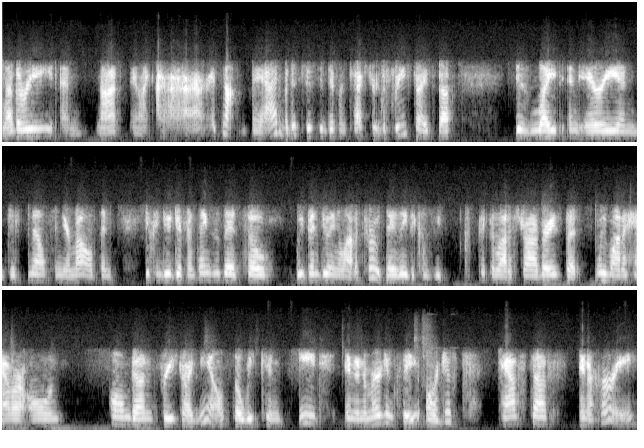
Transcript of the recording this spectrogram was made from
leathery and not and like ah, ah, ah, ah, it's not bad, but it's just a different texture. The freeze dried stuff is light and airy and just melts in your mouth, and you can do different things with it. So we've been doing a lot of fruit lately because we picked a lot of strawberries, but we want to have our own home done freeze dried meals so we can eat in an emergency or just have stuff in a hurry,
